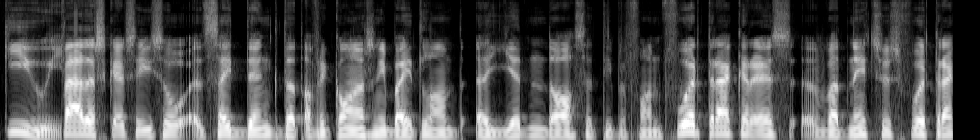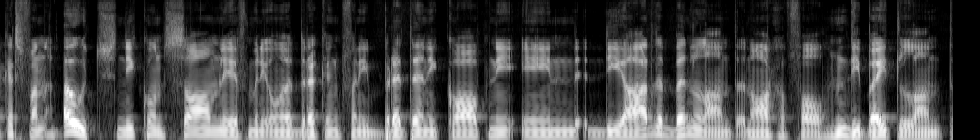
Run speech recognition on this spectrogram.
Kiwi. Verder skryf sy hierso sy dink dat Afrikaners in die buiteland 'n hedendaagse tipe van voortrek voortrekker is wat net soos voortrekkers van ouds nie kon saamleef met die onderdrukking van die Britte in die Kaap nie en die harde binneland in haar geval die buiteland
